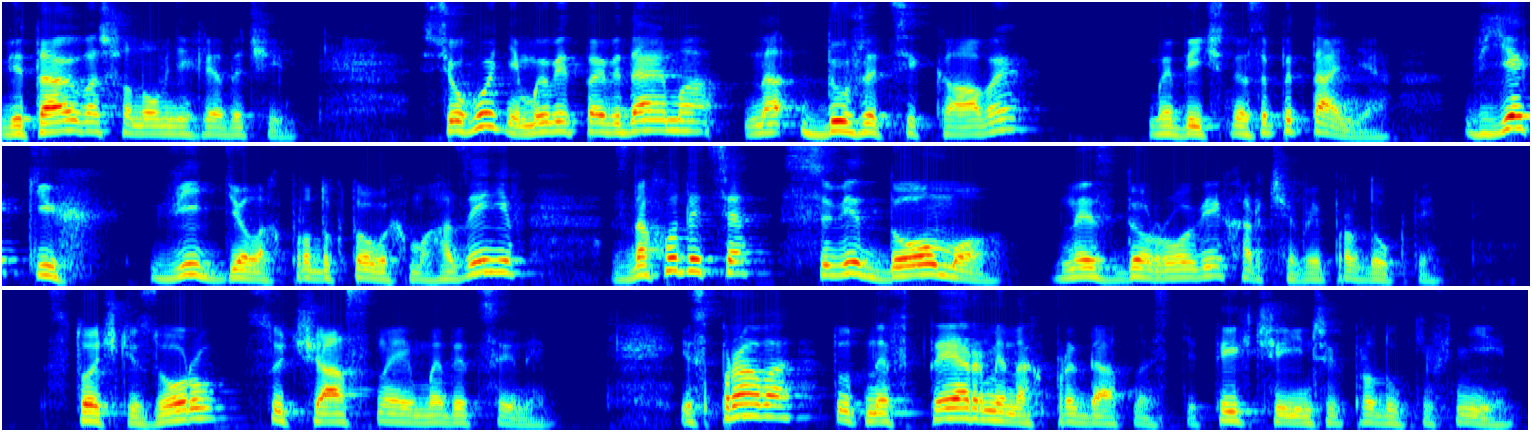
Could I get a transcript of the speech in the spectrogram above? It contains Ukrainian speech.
Вітаю вас, шановні глядачі. Сьогодні ми відповідаємо на дуже цікаве медичне запитання: в яких відділах продуктових магазинів знаходяться свідомо нездорові харчові продукти з точки зору сучасної медицини. І справа тут не в термінах придатності тих чи інших продуктів, ні.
